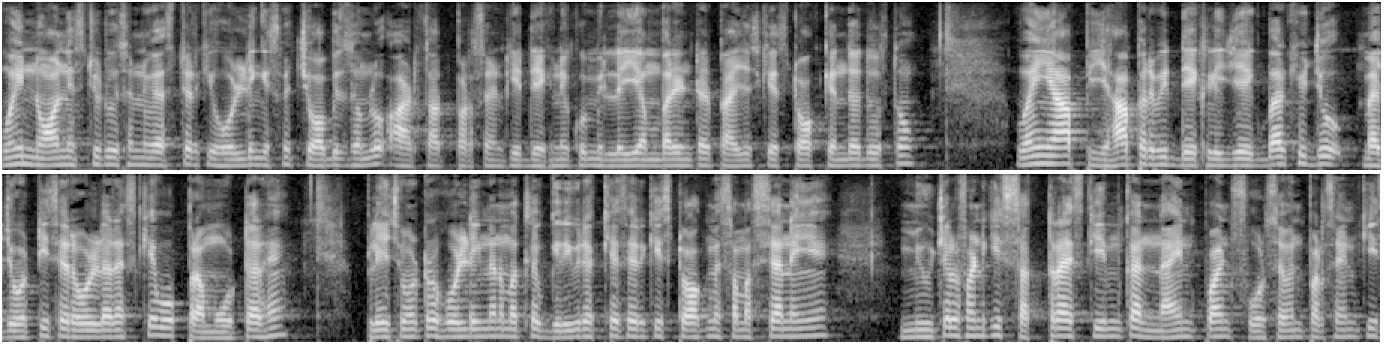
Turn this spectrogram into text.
वहीं नॉन इंस्टीट्यूशन इन्वेस्टर की होल्डिंग इसमें चौबीस दशमलव आठ सात परसेंट की देखने को मिल रही है अंबर इंटरप्राइजेस के स्टॉक के अंदर दोस्तों। वहीं आप यहाँ पर भी देख लीजिए एक बार कि जो मेजोरिटी शेयर होल्डर हैं, इसके वो प्रमोटर हैं। प्लेस मोटर होल्डिंग ना मतलब गिरवी रखे शेयर की स्टॉक में समस्या नहीं है। म्यूचुअल फंड की सत्रह स्कीम का 9.47 परसेंट की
